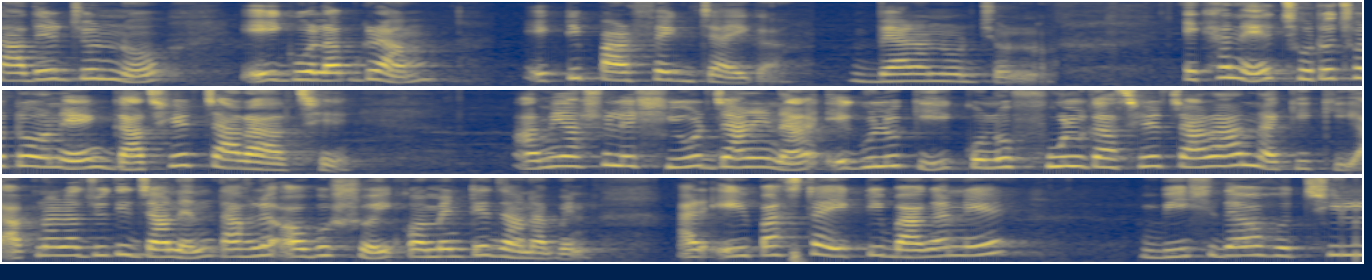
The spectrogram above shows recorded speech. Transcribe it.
তাদের জন্য এই গোলাপ গ্রাম একটি পারফেক্ট জায়গা বেড়ানোর জন্য। এখানে ছোট ছোট অনেক গাছের চারা আছে। আমি আসলে শিওর জানি না এগুলো কি কোনো ফুল গাছের চারা নাকি কি? আপনারা যদি জানেন তাহলে অবশ্যই কমেন্টে জানাবেন। আর এই পাশটা একটি বাগানে বিষ দেওয়া হচ্ছিল।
